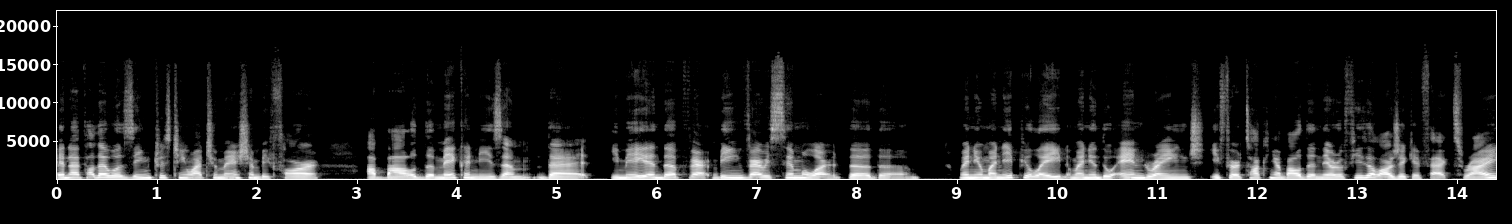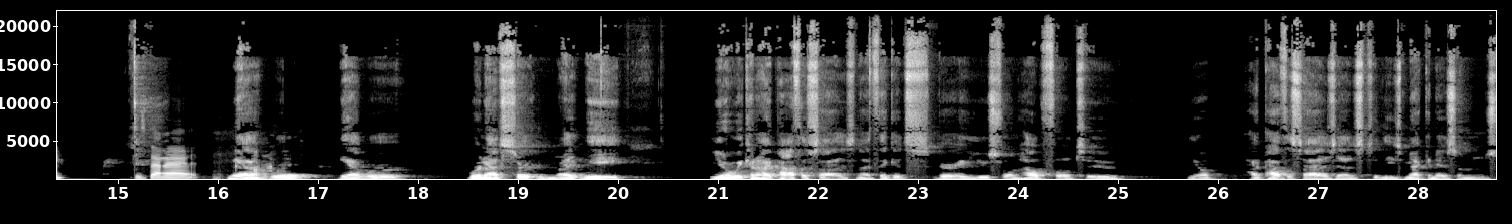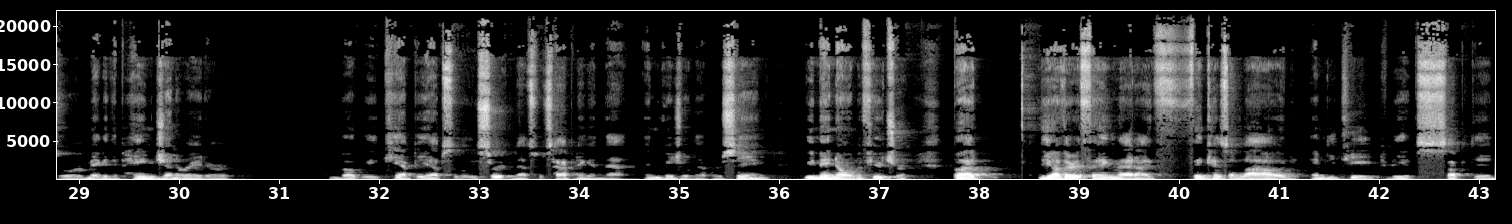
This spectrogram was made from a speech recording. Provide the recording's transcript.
And I thought that was interesting what you mentioned before about the mechanism that it may end up ver- being very similar. The the when you manipulate, when you do end range, if you're talking about the neurophysiologic effects, right? Is that yeah? We're yeah we're we're not certain, right? We you know we can hypothesize, and I think it's very useful and helpful to you know hypothesize as to these mechanisms or maybe the pain generator, but we can't be absolutely certain that's what's happening in that individual that we're seeing. We may know in the future, but the other thing that I think has allowed MDT to be accepted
